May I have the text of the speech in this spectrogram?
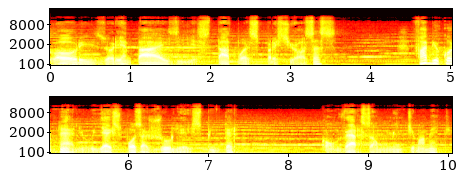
flores orientais e estátuas preciosas, Fábio Cornélio e a esposa Júlia Spinter conversam intimamente.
